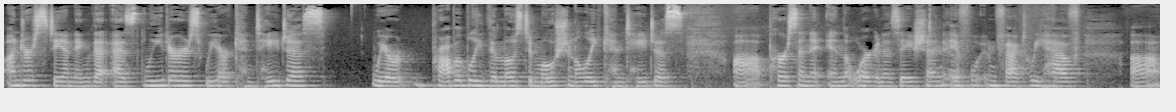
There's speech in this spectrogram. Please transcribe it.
understanding that as leaders, we are contagious. We are probably the most emotionally contagious uh, person in the organization, yeah. if in fact we have uh,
